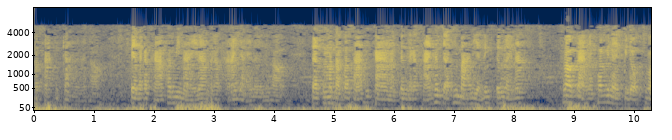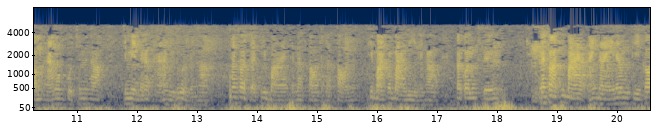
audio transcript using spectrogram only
ภาษาธิกานะครับ เป็นอัตถกถาพระวินัยนะอัตถกถาใหญ่เลยนะครับ แต่สมันตภาษาธิกาเป็นอัตถกถาที่จะอธิบายละเอียดลึกซึ้งเลยนะถ้าเราแก่ในพระวินัยปิฎกฉบับมหามงกุฎใช่ไหมครับ จะมีอัตถกถาอยู่ด้วยนะครับท่านก็จะอธิบายแต่ละตอนแต่ละตอนอธิบายพระบาลีนะครับ แล้วก็ลึกซึ้งแล้วก็อธิบายไอ้ในนะบางทีก็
